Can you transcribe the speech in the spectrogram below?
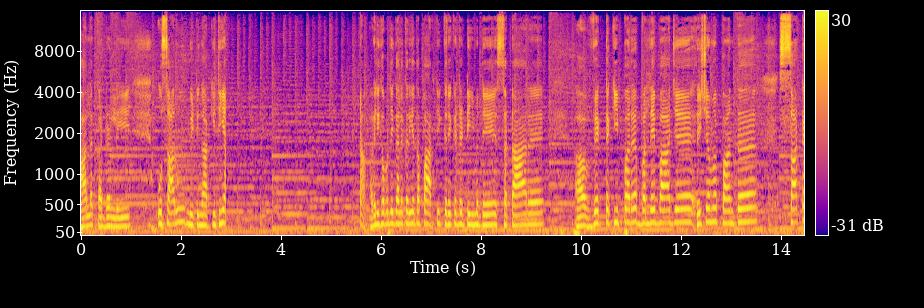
ਹੱਲ ਕੱਢਣ ਲਈ ਉਸਾਰੂ ਮੀਟਿੰਗਾਂ ਕੀਤੀਆਂ। ਅਗਲੀ ਖਬਰ ਦੀ ਗੱਲ ਕਰੀਏ ਤਾਂ ਭਾਰਤੀ ਕ੍ਰਿਕਟ ਟੀਮ ਦੇ ਸਟਾਰ ਵਿਕਟ ਕੀਪਰ ਬੱਲੇਬਾਜ਼ ਰਿਸ਼ਮ ਪੰਤ ਸੱਟ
